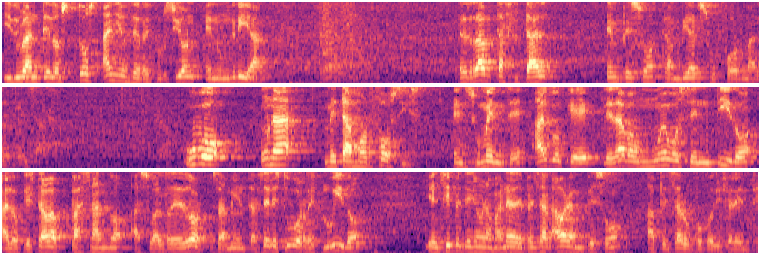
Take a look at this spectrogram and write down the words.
y durante los dos años de reclusión en Hungría, el Rab Tajital empezó a cambiar su forma de pensar. Hubo una metamorfosis en su mente, algo que le daba un nuevo sentido a lo que estaba pasando a su alrededor. O sea, mientras él estuvo recluido y él siempre tenía una manera de pensar, ahora empezó a pensar un poco diferente.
